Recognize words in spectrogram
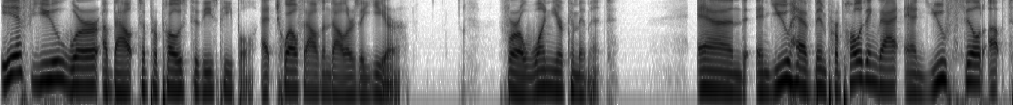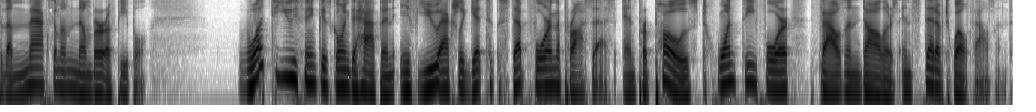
If you were about to propose to these people at $12,000 a year for a one year commitment, and and you have been proposing that and you filled up to the maximum number of people. What do you think is going to happen if you actually get to step 4 in the process and propose $24,000 instead of 12,000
